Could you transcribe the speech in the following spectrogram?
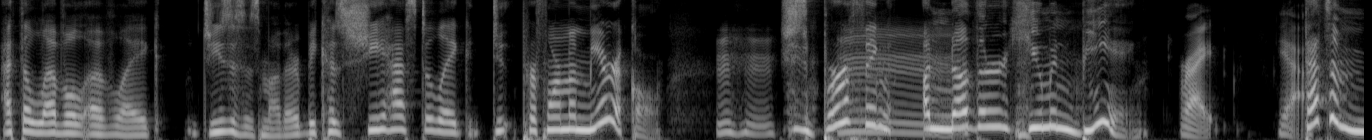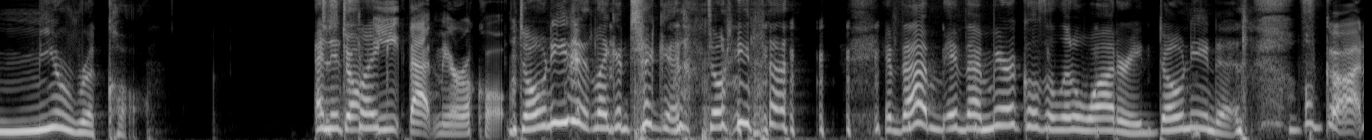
at the level of like jesus's mother because she has to like do perform a miracle Mhm. she's birthing Mm. another human being right. Yeah. that's a miracle and Just it's don't like eat that miracle. don't eat it like a chicken don't eat that if that if that miracle's a little watery don't eat it Oh God.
